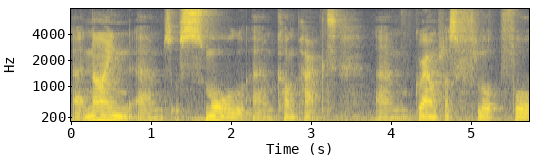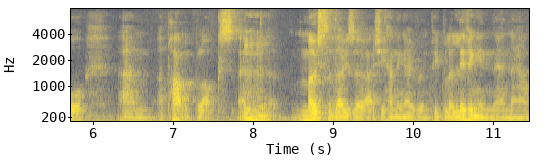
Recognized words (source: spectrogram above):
uh, nine um, sort of small, um, compact um, ground plus floor floor um, apartment blocks, and Mhm. uh, most of those are actually handing over, and people are living in there now.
